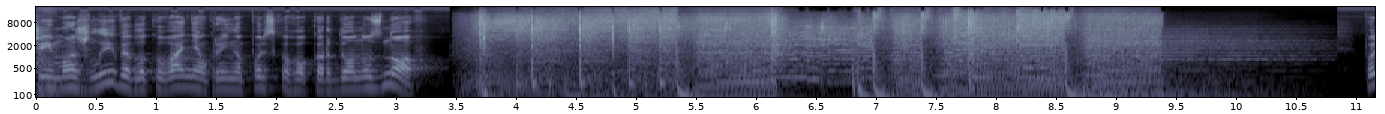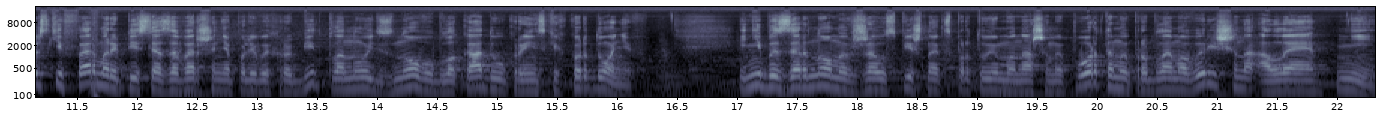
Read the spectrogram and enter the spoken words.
Чи можливе блокування україно-польського кордону знов? Польські фермери після завершення польових робіт планують знову блокаду українських кордонів. І ніби зерно ми вже успішно експортуємо нашими портами, проблема вирішена, але ні.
